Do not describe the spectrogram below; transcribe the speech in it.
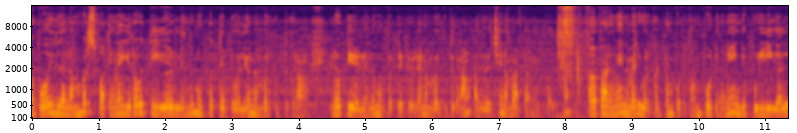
அப்போது இதில் நம்பர்ஸ் பார்த்தீங்கன்னா இருபத்தி ஏழுலேருந்து முப்பத்தெட்டு வரையும் நம்பர் கொடுத்துக்குறாங்க. இருபத்தி ஏழுலேருந்து முப்பத்தெட்டு வரையும் நம்பர் கொடுத்துக்குறாங்க. அது வச்சு நம்ம அட்டவணை போடலாம் பாருங்கள் இந்த மாதிரி ஒரு கட்டம் போட்டுக்கலாம் போட்டுக்கோங்க இங்கே புள்ளிகள்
